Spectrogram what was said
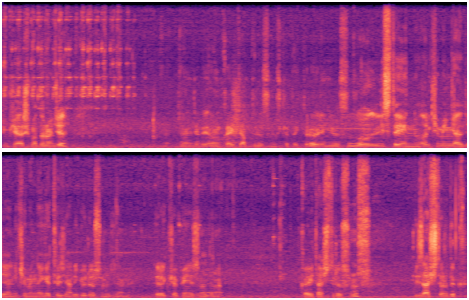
Çünkü yarışmadan önce önce bir ön kayıt yaptırıyorsunuz köpeklere öyle giriyorsunuz. O liste yayınlıyorlar. Kimin geldi yani, kimin ne getireceğini görüyorsunuz yani. Direkt köpeğinizin adına kayıt açtırıyorsunuz. Biz açtırdık.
